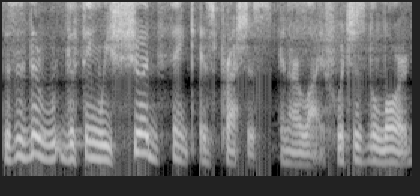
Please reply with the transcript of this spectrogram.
This is the, the thing we should think is precious in our life, which is the Lord.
